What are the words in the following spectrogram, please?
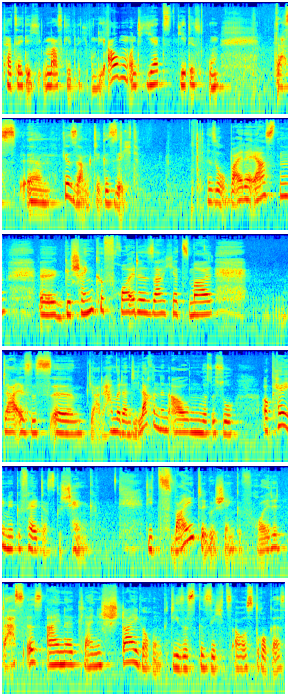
tatsächlich maßgeblich um die Augen und jetzt geht es um das ähm, gesamte Gesicht. So, bei der ersten äh, Geschenkefreude, sage ich jetzt mal, da ist es, äh, ja, da haben wir dann die lachenden Augen. Das ist so, okay, mir gefällt das Geschenk. Die zweite Geschenkefreude, das ist eine kleine Steigerung dieses Gesichtsausdruckes.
